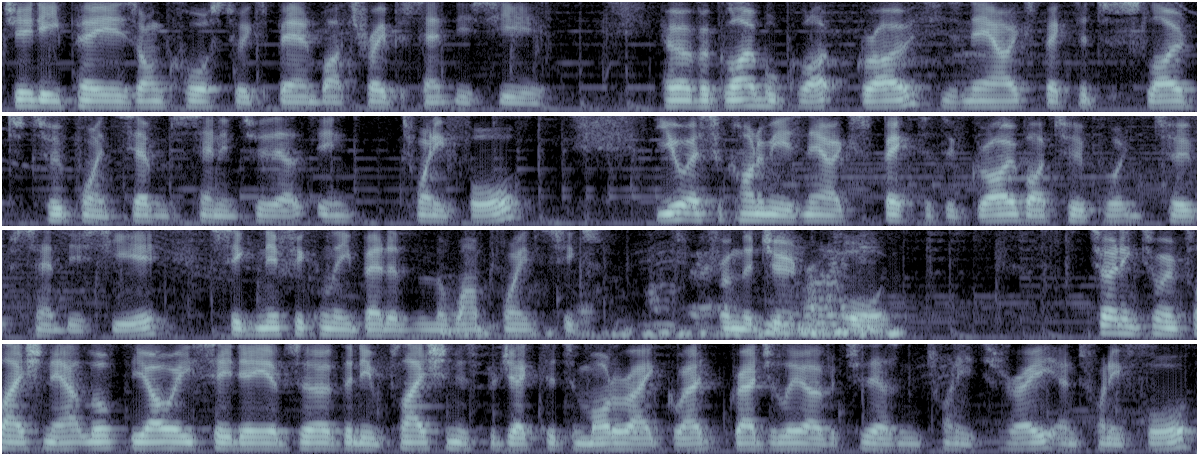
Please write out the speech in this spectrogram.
GDP is on course to expand by 3% this year. However, global growth is now expected to slow to 2.7% in 2024. The US economy is now expected to grow by 2.2% this year, significantly better than the 1.6 from the June report. Turning to inflation outlook, the OECD observed that inflation is projected to moderate grad- gradually over 2023 and 24,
